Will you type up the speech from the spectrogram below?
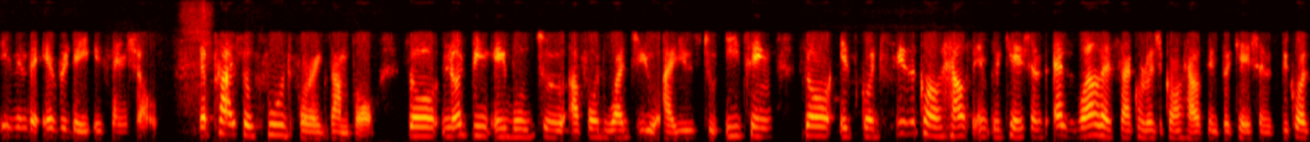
even the everyday essentials. The price of food, for example. So, not being able to afford what you are used to eating. So, it's got physical health implications as well as psychological health implications because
